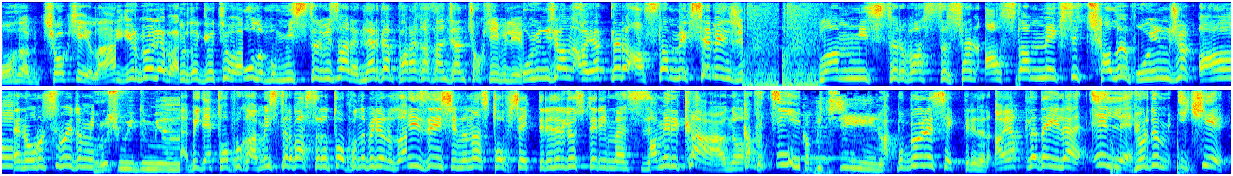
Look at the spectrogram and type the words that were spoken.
Oğlum çok iyi la. Figür böyle bak. Şurada götü var. Oğlum bu Mr. Beast var ya nereden para kazanacağını çok iyi biliyor. Oyuncağın ayakları Aslan Max'e benziyor. Lan Mr. Buster sen Aslan Max'i çalıp oyuncak... Aa ben oruç muydum? Kuruş muydum ya? Ya bir de topu kal. Mr. Buster'ın topunu biliyorsunuz. İzleyin şimdi nasıl top sektirilir göstereyim ben size. Americano. Cappuccino. Cappuccino. Bak bu böyle sektirilir. Ayakla değil ha. Elle. Gördüm iki.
